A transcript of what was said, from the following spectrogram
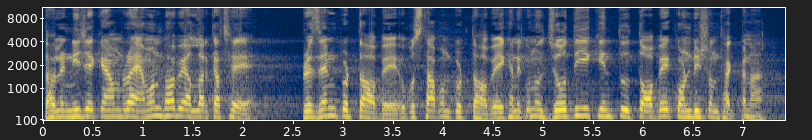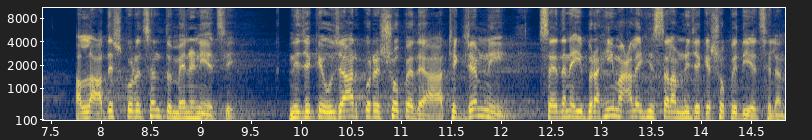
তাহলে নিজেকে আমরা এমনভাবে আল্লাহর কাছে প্রেজেন্ট করতে হবে, উপস্থাপন করতে হবে, এখানে কোনো যদি কিন্তু তবে কন্ডিশন থাকবে না। আল্লাহ আদেশ করেছেন, তো মেনে নিয়েছি। নিজেকে উজাড় করে সঁপে দেয়া, ঠিক যেমনি সৈয়দানা ইব্রাহিম আলহিসাল্লাম নিজেকে সঁপে দিয়েছিলেন।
